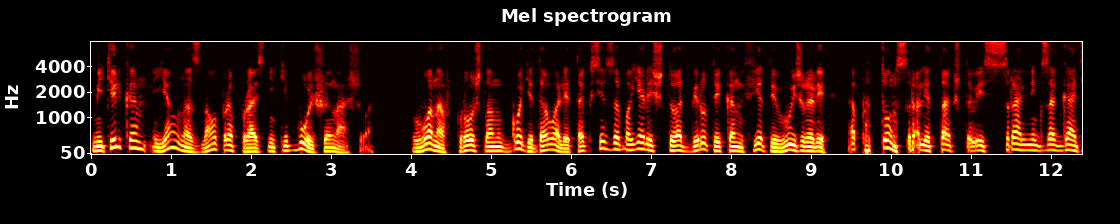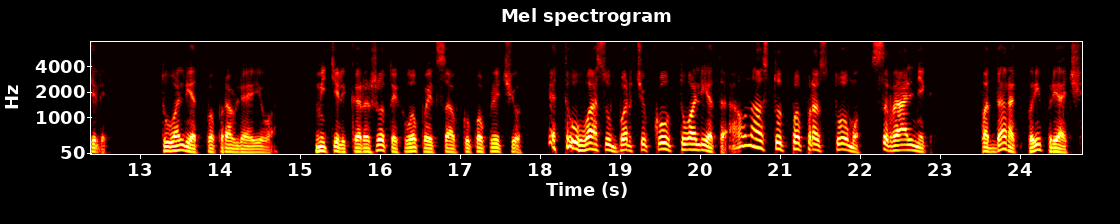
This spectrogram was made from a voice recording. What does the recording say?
Метелька явно знал про праздники больше нашего. Вон, а в прошлом годе давали, так все забоялись, что отберут и конфеты выжрали, а потом срали так, что весь сральник загадили. Туалет, поправляю его. Метелька ржет и хлопает Савку по плечу. «Это у вас у Борчуков туалета, а у нас тут по-простому, сральник. Подарок припрячь,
